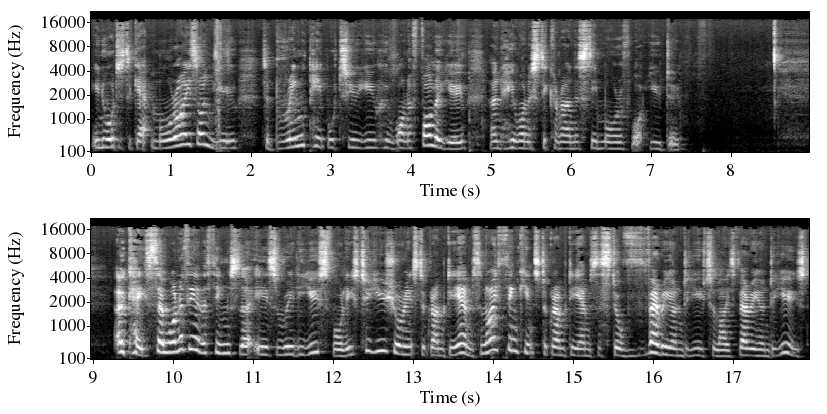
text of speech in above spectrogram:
in order to get more eyes on you, to bring people to you who want to follow you and who want to stick around and see more of what you do. Okay, so one of the other things that is really useful is to use your Instagram DMs. And I think Instagram DMs are still very underutilized, very underused.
